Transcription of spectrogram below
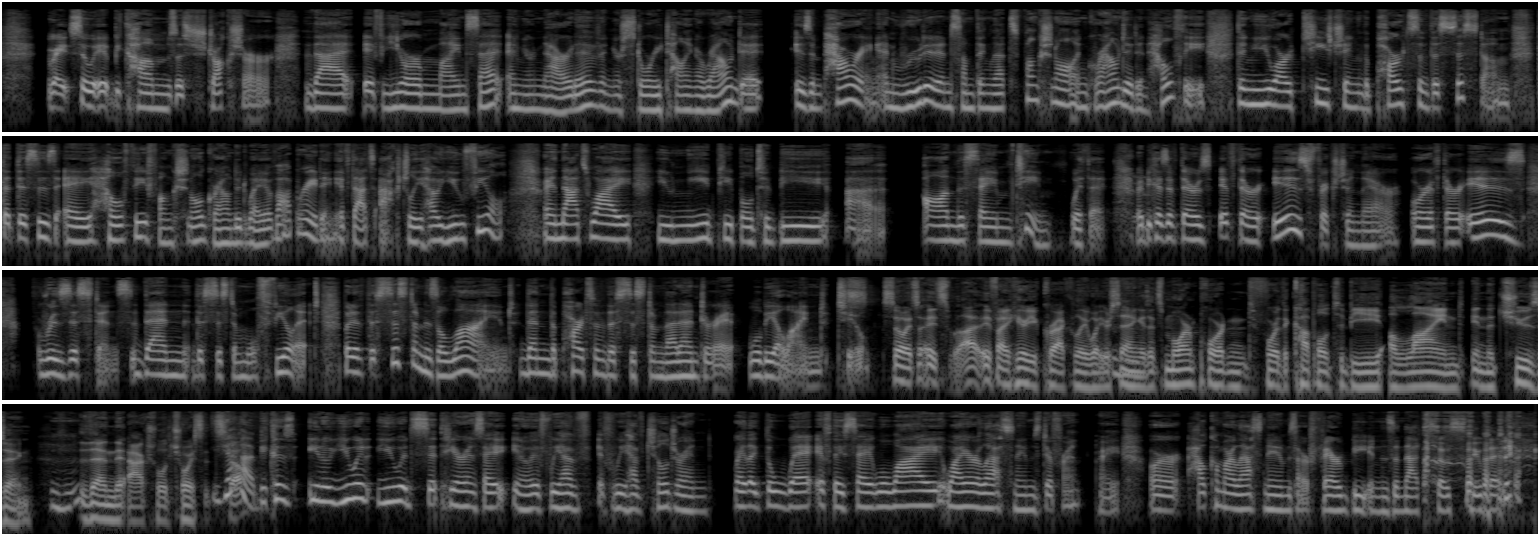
right? So it becomes a structure that if your mindset and your narrative and your storytelling around it is empowering and rooted in something that's functional and grounded and healthy, then you are teaching the parts of the system that this is a healthy, functional, grounded way of operating, if that's actually how you feel. And that's why you need people to be, uh, on the same team with it, right? Because if there's, if there is friction there or if there is resistance, then the system will feel it. But if the system is aligned, then the parts of the system that enter it will be aligned too. So it's it's if I hear you correctly, what you're saying mm-hmm. is it's more important for the couple to be aligned in the choosing mm-hmm. than the actual choice itself. Yeah, because you know you would you would sit here and say you know if we have if we have children right? Like the way, if they say, well, why, why are last names different? Right. Or how come our last names are Fairbeatons and that's so stupid?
